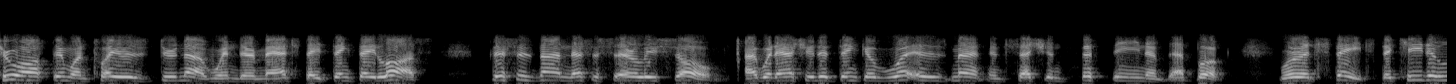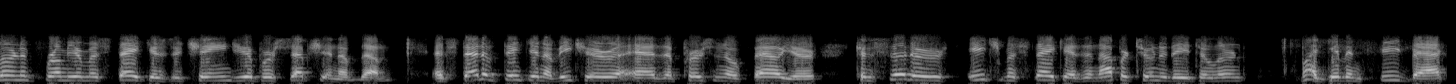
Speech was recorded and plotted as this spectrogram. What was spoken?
Too often, when players do not win their match, they think they lost. This is not necessarily so. I would ask you to think of what is meant in session 15 of that book, where it states the key to learning from your mistake is to change your perception of them. Instead of thinking of each error as a personal failure, Consider each mistake as an opportunity to learn by giving feedback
